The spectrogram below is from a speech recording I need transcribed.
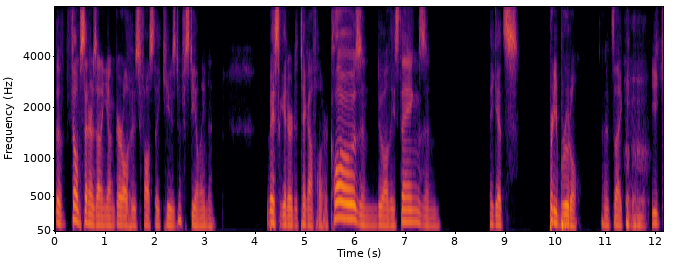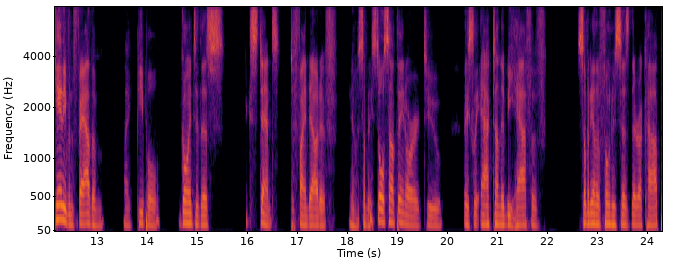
the film centers on a young girl who's falsely accused of stealing and basically get her to take off all her clothes and do all these things and it gets pretty brutal and it's like Mhm. you can't even fathom like people going to this extent to find out if you know somebody stole something or to basically act on the behalf of somebody on the phone who says they're a cop.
